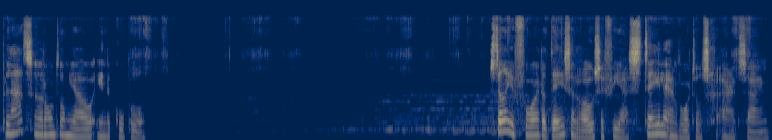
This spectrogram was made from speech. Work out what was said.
plaats ze rondom jou in de koepel. Stel je voor dat deze rozen via stelen en wortels geaard zijn.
